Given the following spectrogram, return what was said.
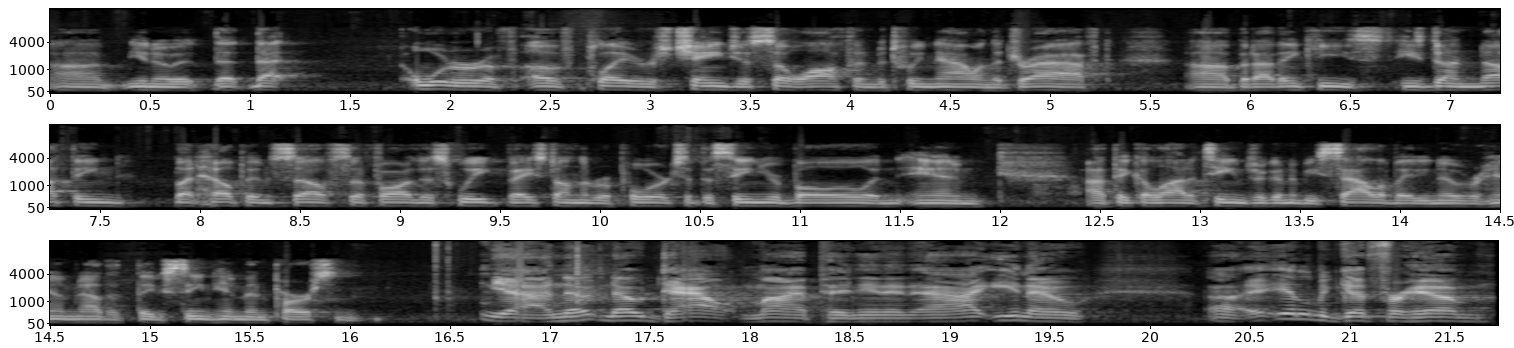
um, you know that that order of, of players changes so often between now and the draft. Uh, but I think he's he's done nothing but help himself so far this week based on the reports at the Senior Bowl, and and I think a lot of teams are going to be salivating over him now that they've seen him in person. Yeah, no no doubt, in my opinion, and I you know uh, it'll be good for him,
